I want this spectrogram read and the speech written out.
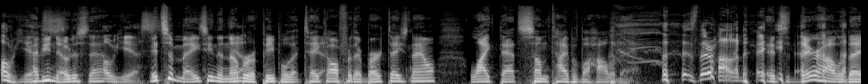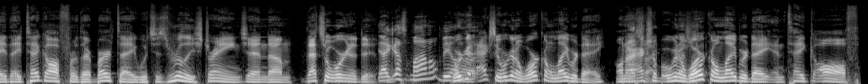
Oh yes. Have you noticed that? Oh yes. It's amazing the number Yeah. of people that take Yeah. off for their birthdays now, like that's some type of a holiday. it's their holiday. it's their holiday. They take off for their birthday, which is really strange, and um, that's what we're going to do. yeah, I guess mine will be on. we're gonna, actually we're going to work on Labor Day on our That's actual. right. We're going to work on Labor Day and take off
